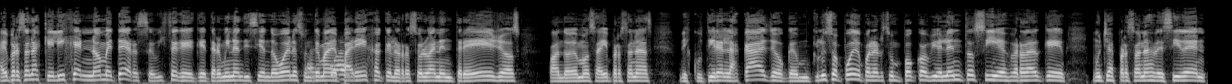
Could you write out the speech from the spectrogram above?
hay personas que eligen no meterse, viste, que, terminan diciendo, bueno, es un tema de pareja, que lo resuelvan entre ellos. Cuando vemos ahí personas discutir en la calle o que incluso puede ponerse un poco violento, sí, es verdad que muchas personas deciden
